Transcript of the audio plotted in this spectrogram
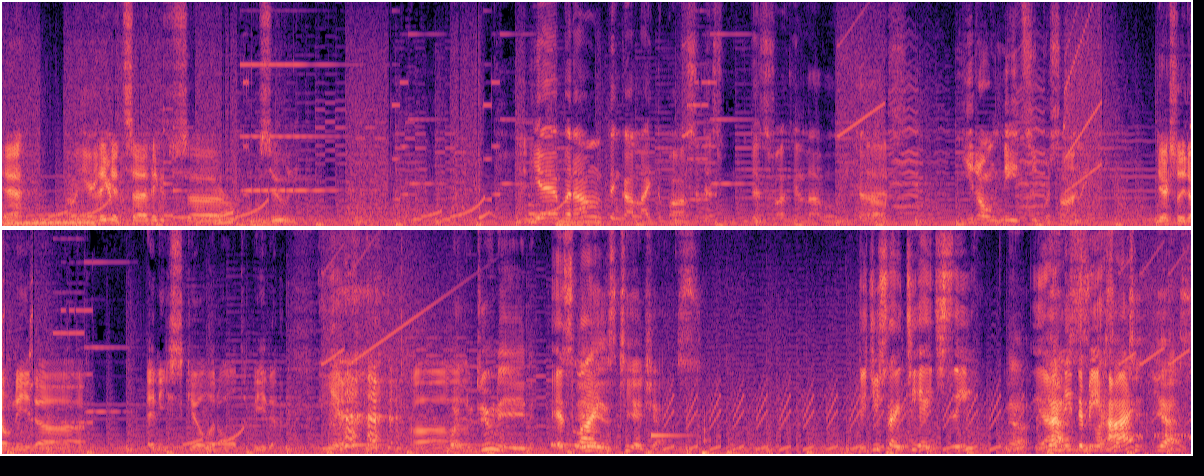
yeah, oh yeah, I think it's uh, I think it's uh, soon. yeah, but I don't think I like the boss of this this fucking level because you don't need supersonic. You actually don't need uh, any skill at all to beat him. Yeah, Uh, What you do need It's like- is THX. did you say THC? No. Yeah, I need to be I high? T- yes.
